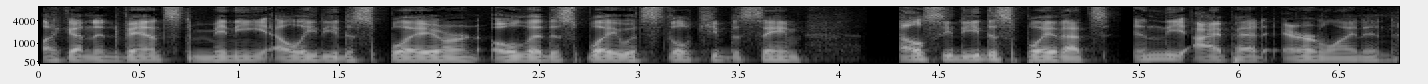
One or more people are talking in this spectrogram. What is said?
like an advanced mini LED display or an OLED display would still keep the same LCD display that's in the iPad Air line. And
